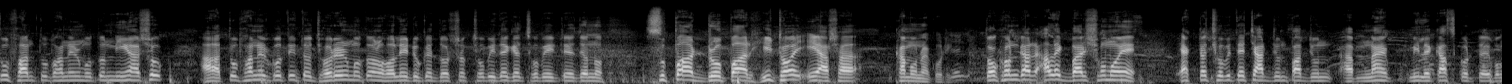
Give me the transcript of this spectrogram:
তুফান তুফানের মতন নিয়ে আসুক। আর তুফানের গতি তো ঝড়ের মতন হলে ঢুকে দর্শক ছবি দেখে ছবিটা যেন সুপার ড্রোপার হিট হয়, এ আশা কামনা করি। তখনকার আলেকবার সময়ে একটা ছবিতে চারজন, পাঁচজন নায়ক মিলে কাজ করতো এবং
